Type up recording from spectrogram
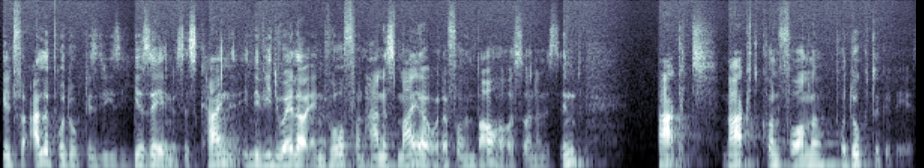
gilt für alle Produkte, die Sie hier sehen. Es ist kein individueller Entwurf von Hannes Meyer oder von einem Bauhaus, sondern es sind markt, marktkonforme Produkte gewesen.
